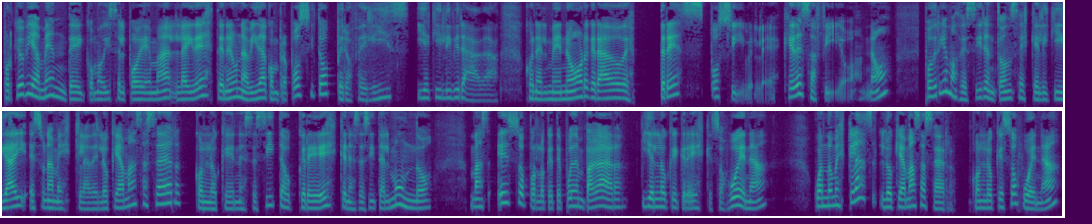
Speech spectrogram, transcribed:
Porque obviamente, como dice el poema, la idea es tener una vida con propósito, pero feliz y equilibrada, con el menor grado de estrés posible. Qué desafío, ¿no? Podríamos decir entonces que el Ikigai es una mezcla de lo que amas hacer con lo que necesita o crees que necesita el mundo, más eso por lo que te pueden pagar y en lo que crees que sos buena, cuando mezclas lo que amás hacer con lo que sos buena,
